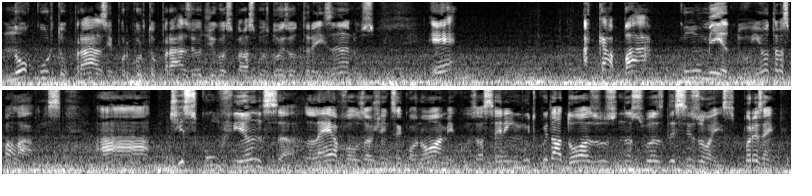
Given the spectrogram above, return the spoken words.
no curto prazo, e por curto prazo eu digo os próximos dois ou três anos, é acabar com o medo. Em outras palavras, a desconfiança leva os agentes econômicos a serem muito cuidadosos nas suas decisões. Por exemplo,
